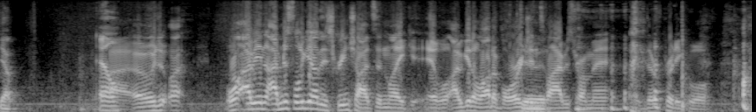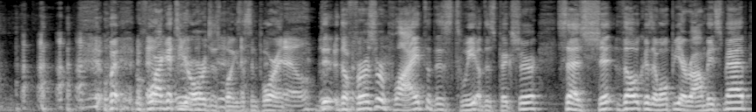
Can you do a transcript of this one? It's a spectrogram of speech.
Yep. L. Uh, it would- uh, well, I mean, I'm just looking at these screenshots and like it, will- I get a lot of Origins Dude. vibes from it. They're pretty cool. Wait, Before I get to your origins points, that's important. The, the first reply to this tweet of this picture says shit though, because it won't be a round base map.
